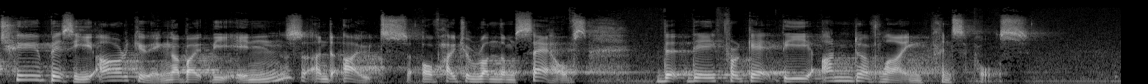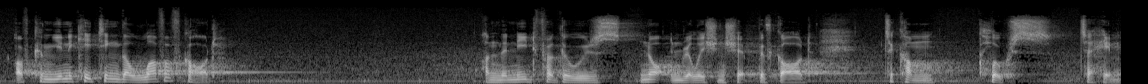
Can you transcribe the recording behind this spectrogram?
too busy arguing about the ins and outs of how to run themselves that they forget the underlying principles of communicating the love of God and the need for those not in relationship with God to come close to Him.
